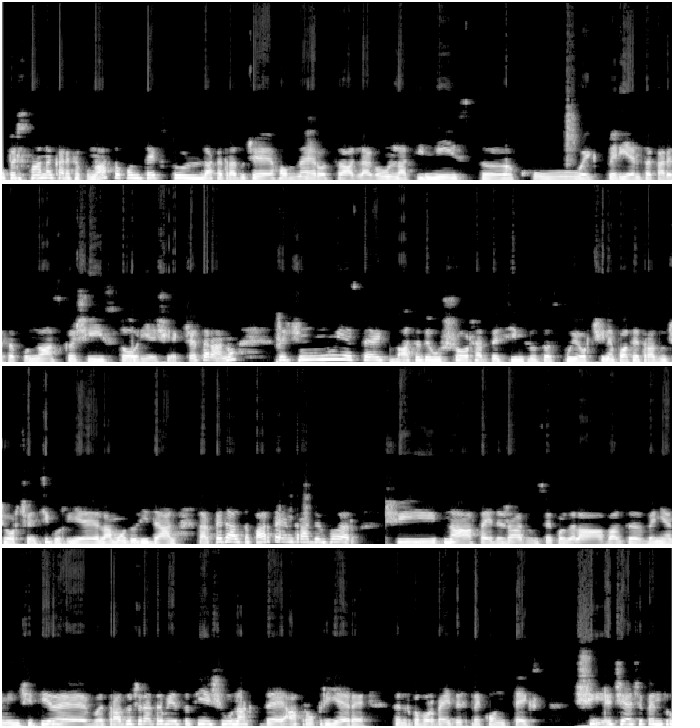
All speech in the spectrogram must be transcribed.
o persoană care să cunoască contextul, dacă traduce Homer o să aleagă un latinist uh, cu experiență care să cunoască și istorie și etc. Nu? Deci nu este atât de ușor și atât de simplu să spui oricine poate traduce orice. Sigur, e la modul ideal. Dar pe de altă parte, într-adevăr, și na, asta e deja de un secol de la Walter Benjamin citire, traducerea trebuie să fie și un act de apropiere, pentru că vorbeai despre context. Și ceea ce pentru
